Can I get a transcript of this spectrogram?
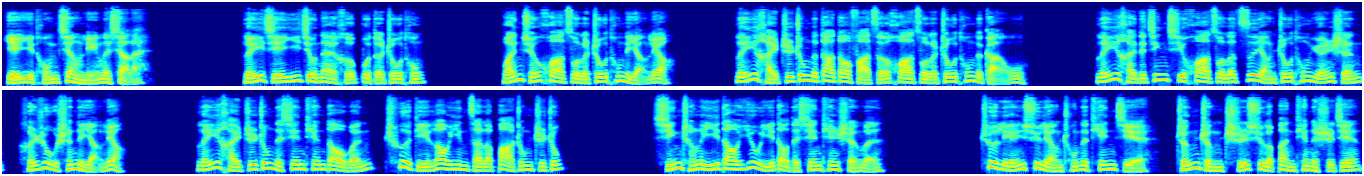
也一同降临了下来。雷劫依旧奈何不得周通，完全化作了周通的养料。雷海之中的大道法则化作了周通的感悟。雷海的精气化作了滋养周通元神和肉身的养料，雷海之中的先天道纹彻底烙印在了霸中之中，形成了一道又一道的先天神纹。这连续两重的天劫，整整持续了半天的时间，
